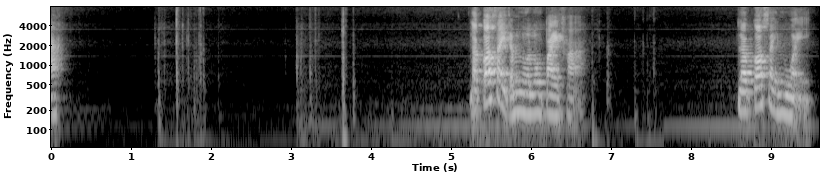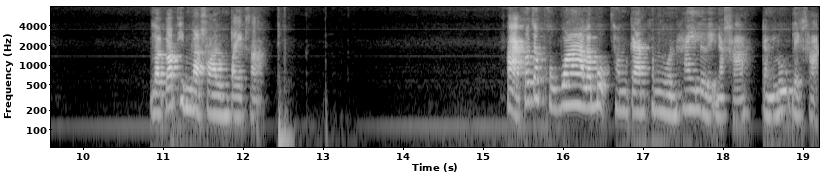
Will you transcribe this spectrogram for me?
ะแล้วก็ใส่จำนวนลงไปค่ะ แล้วก็ใส่หน่วย แล้วก็พิมพ์ราคาลงไปค่ะ ค่ะก็จะพบว่าระบบทำการคำนวณให้เลยนะคะ ดังรูปเลยค่ะ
